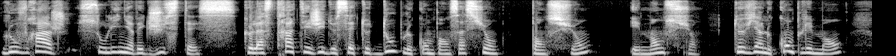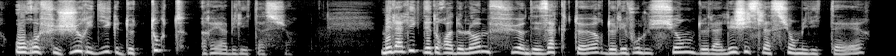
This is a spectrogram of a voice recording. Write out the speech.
L'ouvrage souligne avec justesse que la stratégie de cette double compensation, pension et mention, devient le complément au refus juridique de toute réhabilitation. Mais la Ligue des droits de l'homme fut un des acteurs de l'évolution de la législation militaire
